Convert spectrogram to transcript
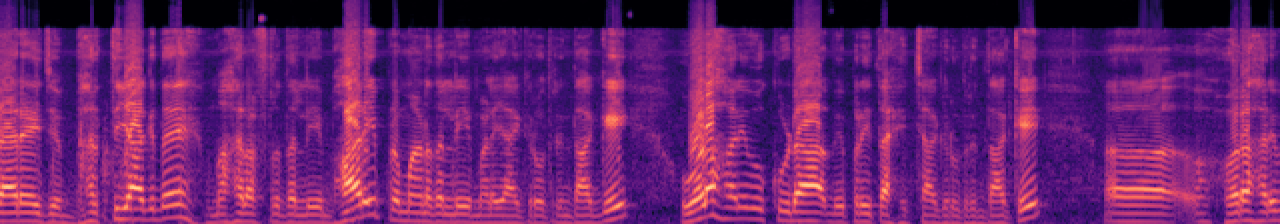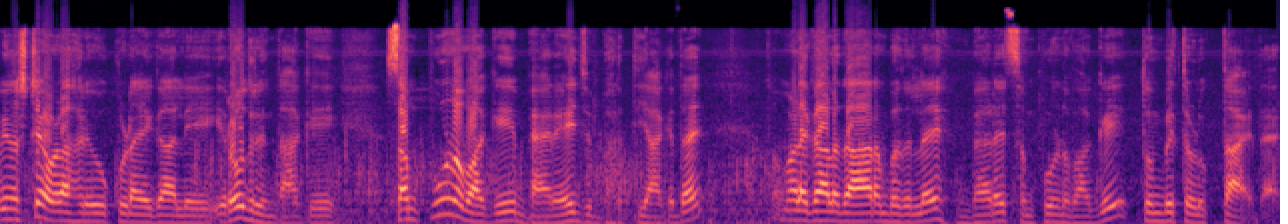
ಬ್ಯಾರೇಜ್ ಭರ್ತಿಯಾಗಿದೆ. ಮಹಾರಾಷ್ಟ್ರದಲ್ಲಿ ಭಾರಿ ಪ್ರಮಾಣದಲ್ಲಿ ಮಳೆಯಾಗಿರೋದ್ರಿಂದಾಗಿ ಒಳಹರಿವು ಕೂಡ ವಿಪರೀತ ಹೆಚ್ಚಾಗಿರೋದ್ರಿಂದಾಗಿ ಹೊರಹರಿವಿನಷ್ಟೇ ಒಳಹರಿವು ಕೂಡ ಈಗ ಅಲ್ಲಿ ಇರೋದ್ರಿಂದಾಗಿ ಸಂಪೂರ್ಣವಾಗಿ ಬ್ಯಾರೇಜ್ ಭರ್ತಿಯಾಗಿದೆ. ಮಳೆಗಾಲದ ಆರಂಭದಲ್ಲೇ ಬ್ಯಾರೇಜ್ ಸಂಪೂರ್ಣವಾಗಿ ತುಂಬಿ ತುಳುಕ್ತಾ ಇದೆ.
